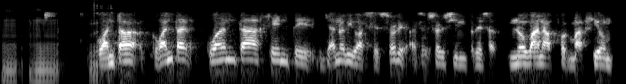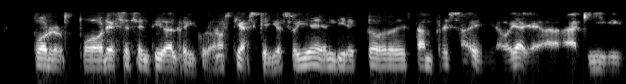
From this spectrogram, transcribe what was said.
Mm, mm. ¿Cuánta, cuánta, ¿Cuánta gente, ya no digo asesores, asesores y empresas, no van a formación por, por ese sentido del ridículo? No, hostia, es que yo soy el director de esta empresa y aquí,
